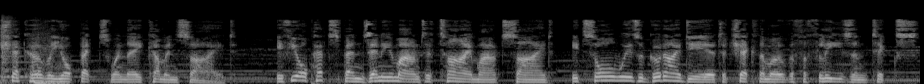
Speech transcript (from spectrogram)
Check over your pets when they come inside. If your pet spends any amount of time outside, it's always a good idea to check them over for fleas and ticks,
